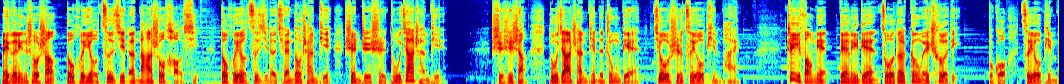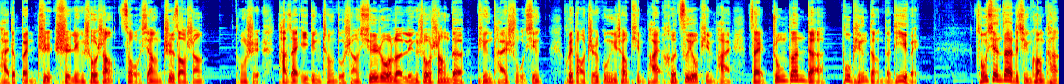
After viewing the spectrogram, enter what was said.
每个零售商都会有自己的拿手好戏，都会有自己的拳头产品，甚至是独家产品。事实上，独家产品的终点就是自有品牌。这一方面，便利店做得更为彻底。不过，自有品牌的本质是零售商走向制造商，同时，它在一定程度上削弱了零售商的平台属性，会导致供应商品牌和自有品牌在终端的不平等的地位。从现在的情况看，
